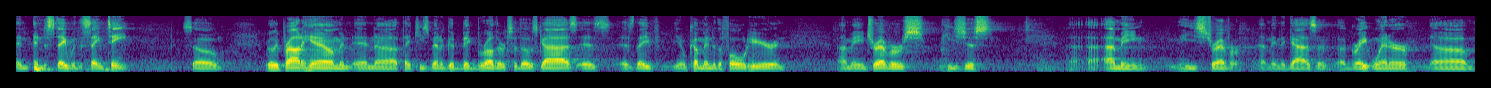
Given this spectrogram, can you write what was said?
and, and to stay with the same team. So really proud of him, and, and uh, I think he's been a good big brother to those guys as as they've you know come into the fold here. And I mean, Trevor's he's just, uh, I mean, he's Trevor. I mean, the guy's a, a great winner. Um,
